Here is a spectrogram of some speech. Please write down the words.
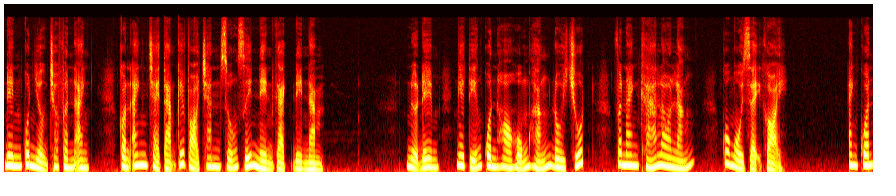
nên Quân nhường cho Vân Anh, còn anh trải tạm cái vỏ chăn xuống dưới nền gạch để nằm. Nửa đêm, nghe tiếng Quân ho húng hắng đôi chút, Vân Anh khá lo lắng. Cô ngồi dậy gọi. Anh Quân,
